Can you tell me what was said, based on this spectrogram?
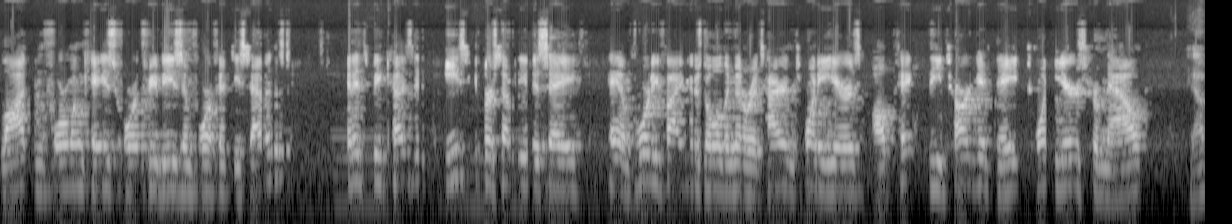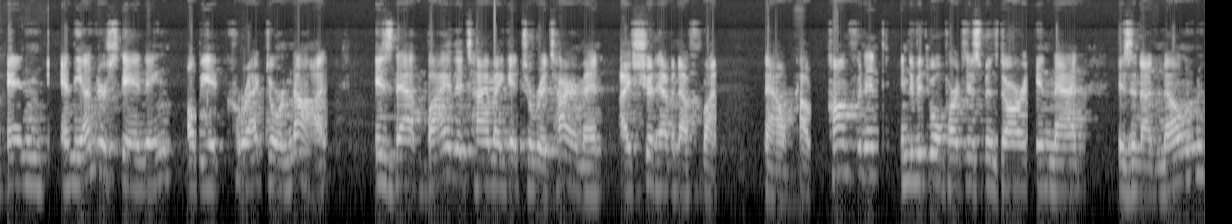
lot in 401ks, 403bs, and 457s. And it's because it's easy for somebody to say, hey, I'm 45 years old, I'm going to retire in 20 years. I'll pick the target date 20 years from now. Yep. And, and the understanding, albeit correct or not, is that by the time I get to retirement, I should have enough money. Now, how confident individual participants are in that is an unknown.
